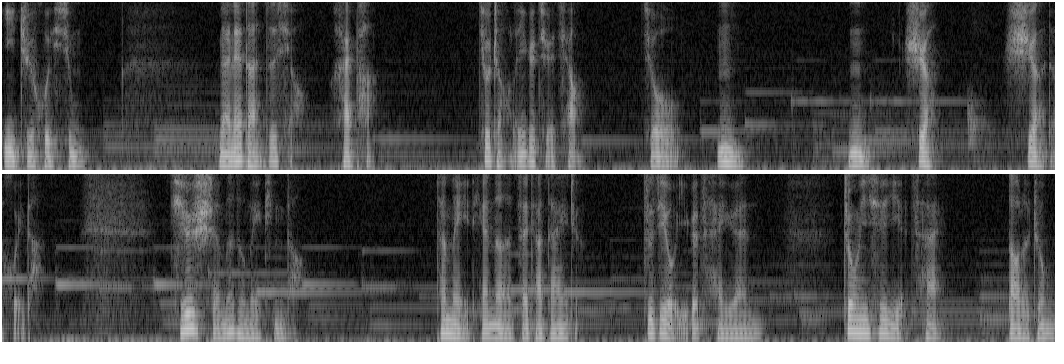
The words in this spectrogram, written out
一直会凶。奶奶胆子小，害怕。就找了一个诀窍，就嗯，嗯，是啊，是啊的回答。其实什么都没听到。他每天呢在家待着，自己有一个菜园，种一些野菜。到了中午，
